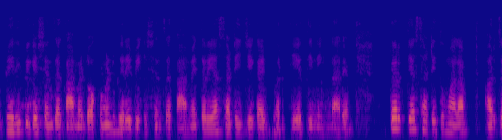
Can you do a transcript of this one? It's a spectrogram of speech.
व्हेरिफिकेशनचं काम आहे डॉक्युमेंट व्हेरिफिकेशनचं काम आहे तर यासाठी जी काही भरती आहे ती निघणार आहे. तर त्यासाठी तुम्हाला अर्ज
